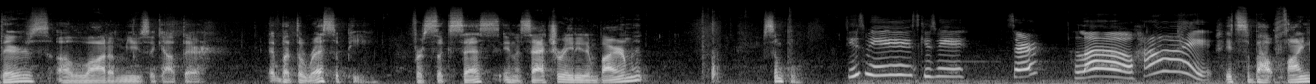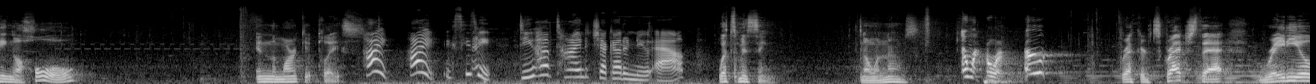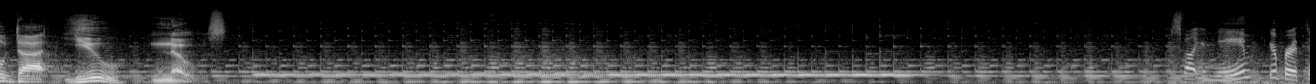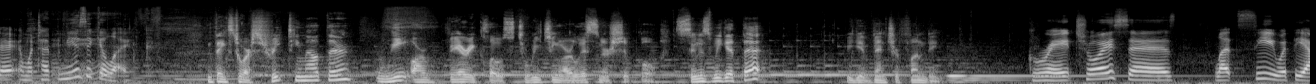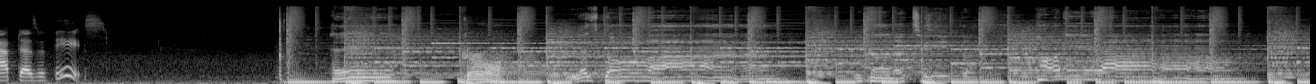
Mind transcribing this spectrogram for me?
There's a lot of music out there, but the recipe for success in a saturated environment, simple. Excuse me, excuse me. Sir? Hello, hi. It's about finding a hole in the marketplace. Hi, hi, excuse me. Do you have time to check out a new app? What's missing? No one knows. Record scratch that. Radio.YOU knows. Spell out your name, your birthday, and what type of music you like. And thanks to our street team out there, we are very close to reaching our listenership goal. As soon as we get that, we get venture funding. Great choices. Let's see what the app does with these. Hey, Girl, let's go on. We're gonna take the party around.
